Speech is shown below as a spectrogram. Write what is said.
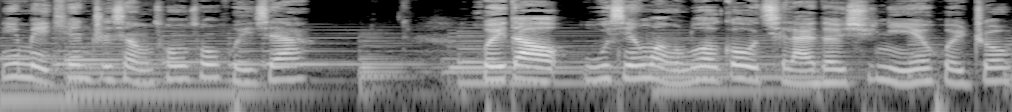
你每天只想匆匆回家，回到无形网络构起来的虚拟约会中，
